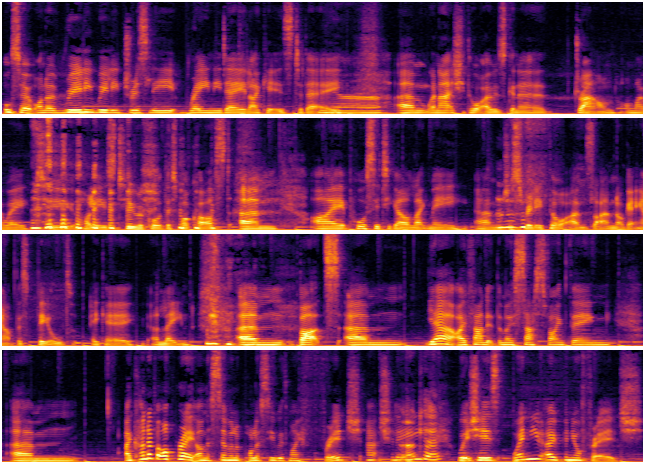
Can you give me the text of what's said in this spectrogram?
Also, on a really, really drizzly, rainy day like it is today, Yeah. um, when I actually thought I was going to drown on my way to Hollie's to record this podcast, um, I, poor city girl like me, um, just really thought I was like, I'm not getting out of this field, aka a lane. Um, but um, yeah, I found it the most satisfying thing. Um, I kind of operate on a similar policy with my fridge, actually. Okay. Which is when you open your fridge,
